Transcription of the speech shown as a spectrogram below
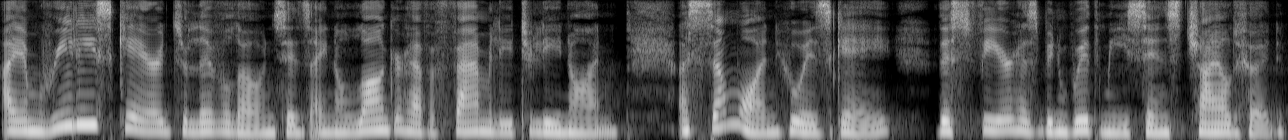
I am really scared to live alone since I no longer have a family to lean on. As someone who is gay, this fear has been with me since childhood.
